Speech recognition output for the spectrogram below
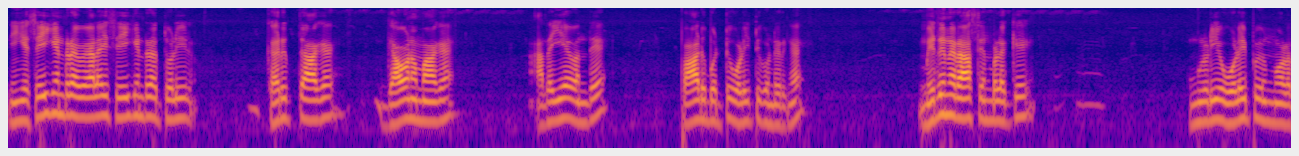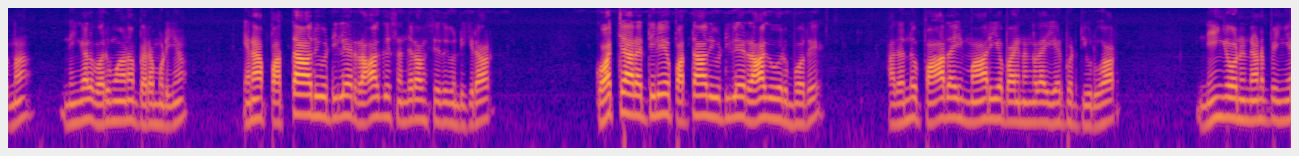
நீங்கள் செய்கின்ற வேலை செய்கின்ற தொழில் கருத்தாக கவனமாக அதையே வந்து பாடுபட்டு உழைத்து கொண்டிருங்க. மிதுன ராசி என்பளுக்கு உங்களுடைய உழைப்பின் மூலம் தான் நீங்கள் வருமானம் பெற முடியும். ஏன்னா பத்தாவது வீட்டிலே ராகு சஞ்சாரம் செய்து கொண்டிருக்கிறார். கோச்சாரத்திலே பத்தாவது வீட்டிலே ராகு வரும்போது அது வந்து பாதை மாறிய பயணங்களை ஏற்படுத்தி விடுவார். நீங்கள் ஒன்று நினப்பீங்க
